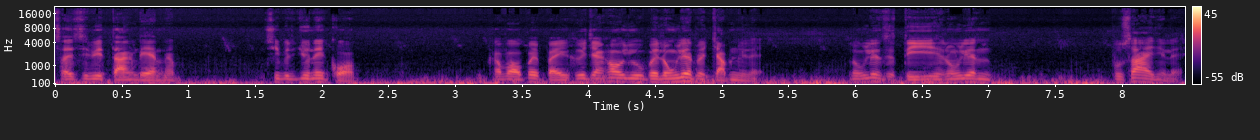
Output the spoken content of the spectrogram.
ใช้ชีวิตต่างแดนครับ ชีวิตอยู่ในกรอบเขาเอาไปไปคือจังเข้าอยู่ไปโรงเรียนประจำนี่แหละ โรงเรียนสตรีโรงเรียนผู้ชายนี่แหละ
